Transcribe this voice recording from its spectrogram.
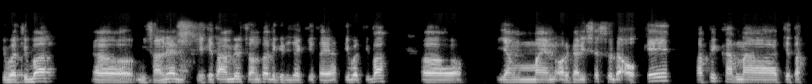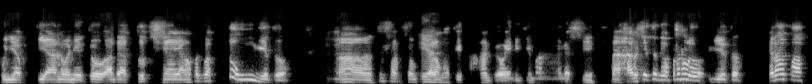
Tiba-tiba uh, misalnya ya kita ambil contoh di gereja kita ya. Tiba-tiba uh, yang main organisasi sudah oke okay, tapi karena kita punya pianonya itu ada touchnya yang apa tung gitu. Nah terus langsung yeah. dalam hati aduh ini gimana sih? Nah harusnya itu nggak perlu gitu. Kenapa?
